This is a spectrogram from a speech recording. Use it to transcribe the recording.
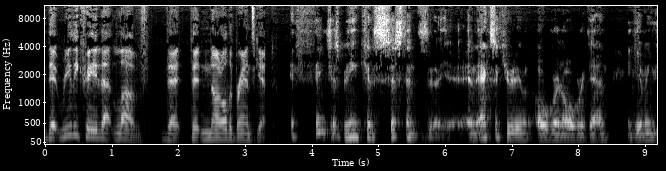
that really created that love that that not all the brands get I think just being consistent uh, and executing over and over again and giving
